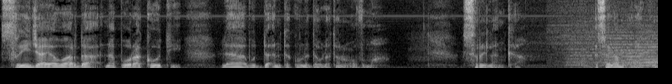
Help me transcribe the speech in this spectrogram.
سريجايا واردا نابورا كوتي. لا بد أن تكون دولة عظمى. سريلانكا. السلام عليكم.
